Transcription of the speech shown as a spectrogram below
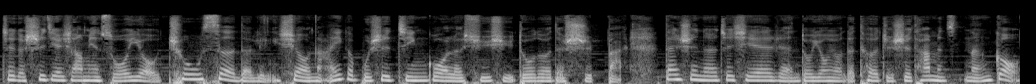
这个世界上面所有出色的领袖，哪一个不是经过了许许多多的失败？但是呢，这些人都拥有的特质是，他们能够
